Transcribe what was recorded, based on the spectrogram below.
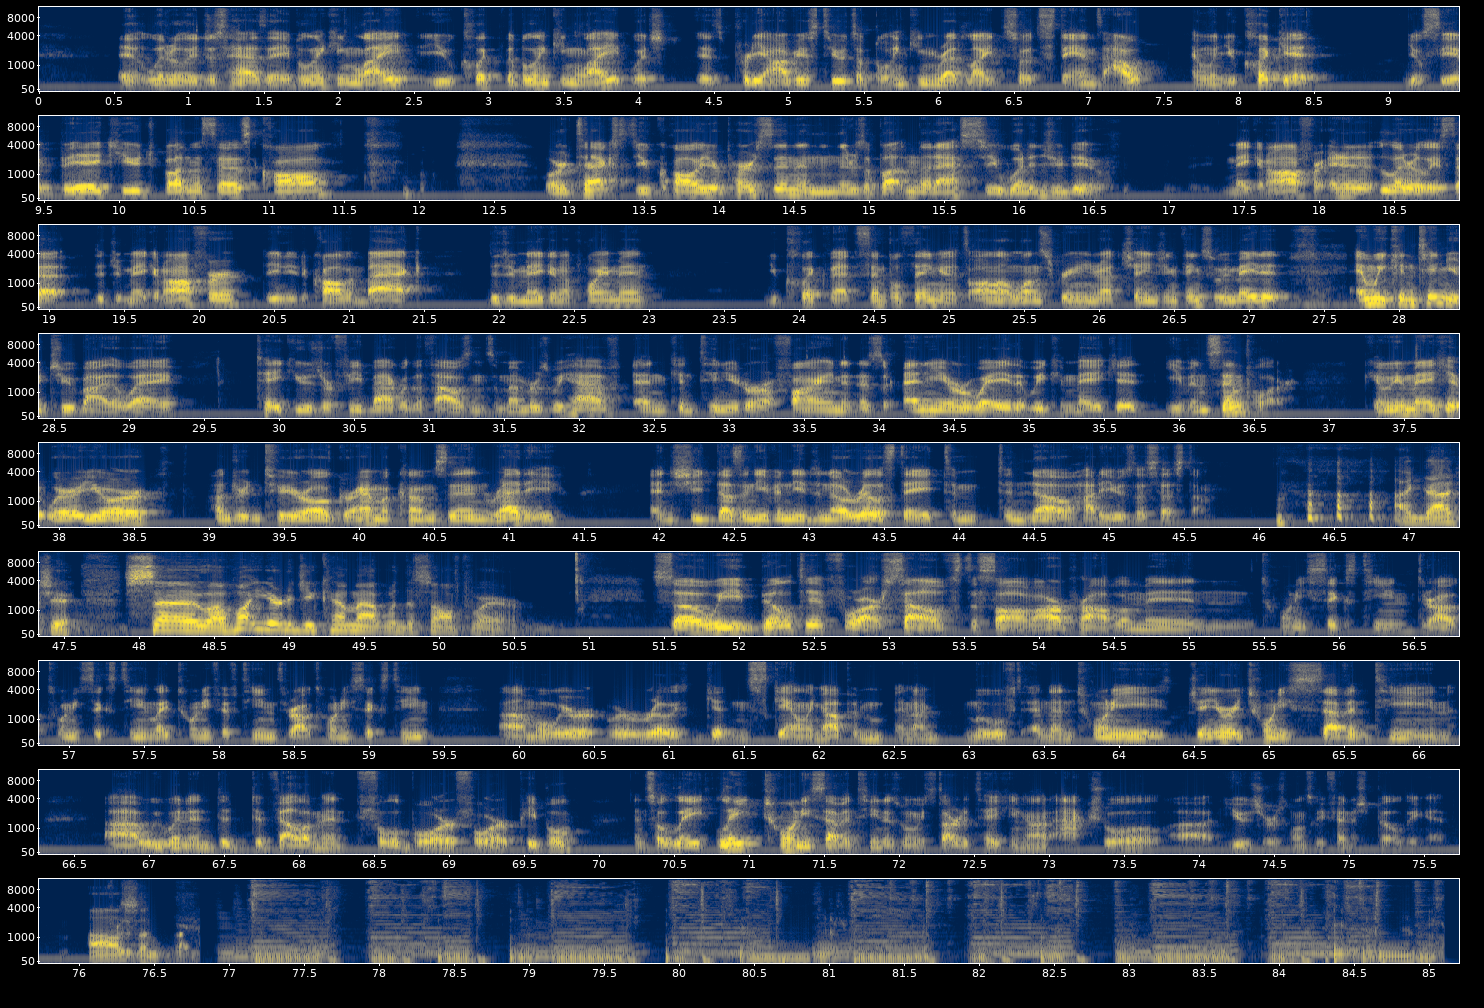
It literally just has a blinking light. You click the blinking light, which is pretty obvious too. It's a blinking red light, so it stands out. And when you click it, you'll see a big, huge button that says call or text. You call your person, and then there's a button that asks you, What did you do? make an offer? And it literally said, Did you make an offer? Do you need to call them back? Did you make an appointment? You click that simple thing and it's all on one screen. You're not changing things. So we made it, and we continue to, by the way, take user feedback with the thousands of members we have and continue to refine. And is there any other way that we can make it even simpler? Can we make it where your 102 year old grandma comes in ready and she doesn't even need to know real estate to, to know how to use the system? I got you. So, uh, what year did you come out with the software? So, we built it for ourselves to solve our problem in 2016, throughout 2016, late 2015, throughout 2016 um, when we were, we were really getting scaling up and, and I moved. And then 20 January 2017, uh, we went into development full bore for people. And so late late 2017 is when we started taking on actual uh, users once we finished building it. Awesome.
